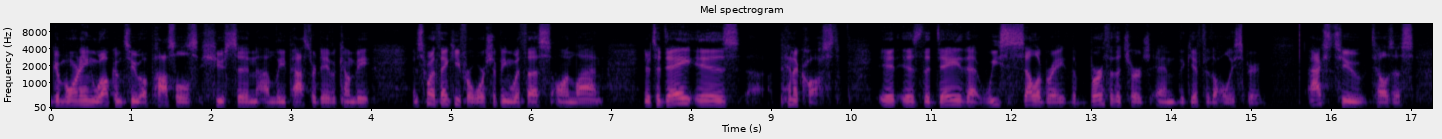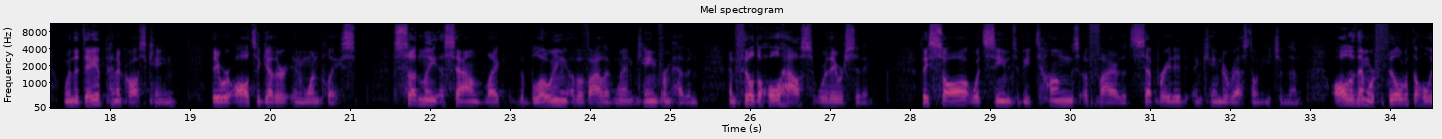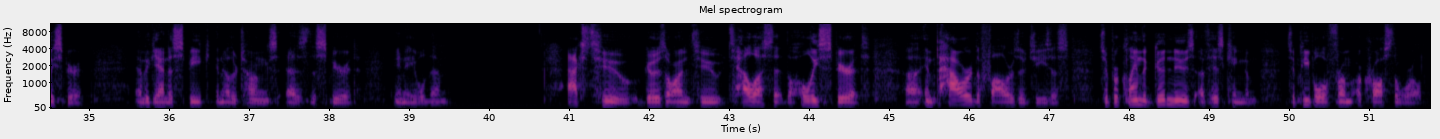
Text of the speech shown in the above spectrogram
Good morning. Welcome to Apostles Houston. I'm lead pastor David Cumby. I just want to thank you for worshiping with us online. You know, today is uh, Pentecost. It is the day that we celebrate the birth of the church and the gift of the Holy Spirit. Acts 2 tells us when the day of Pentecost came, they were all together in one place. Suddenly, a sound like the blowing of a violent wind came from heaven and filled the whole house where they were sitting. They saw what seemed to be tongues of fire that separated and came to rest on each of them. All of them were filled with the Holy Spirit and began to speak in other tongues as the Spirit enabled them. Acts 2 goes on to tell us that the Holy Spirit uh, empowered the followers of Jesus to proclaim the good news of his kingdom to people from across the world.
